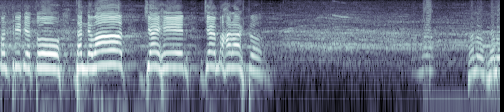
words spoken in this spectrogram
मंत्री देतो. धन्यवाद. जय हिंद जय महाराष्ट्र. हॅलो हॅलो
